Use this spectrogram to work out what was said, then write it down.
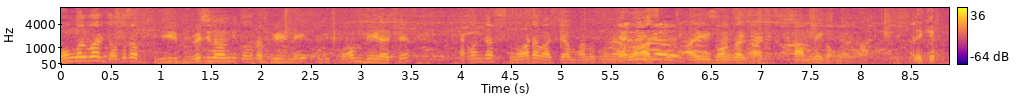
মঙ্গলবার যতটা ভিড়, ভেবেছিলাম আমি ততটা ভিড় নেই, খুবই কম ভিড় আছে। এখন জাস্ট নটা বাজছে মানুষ মনে হয় আরও আসবে, আর এই গঙ্গার ঘাট, সামনেই গঙ্গার ঘাট। আর একে তো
